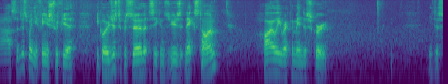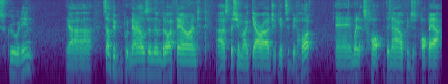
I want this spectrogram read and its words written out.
Uh, so just when you're finished with your, your glue, just to preserve it so you can use it next time, highly recommend a screw. You just screw it in. Uh, some people put nails in them, but I found, uh, especially in my garage, it gets a bit hot. And when it's hot, the nail can just pop out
